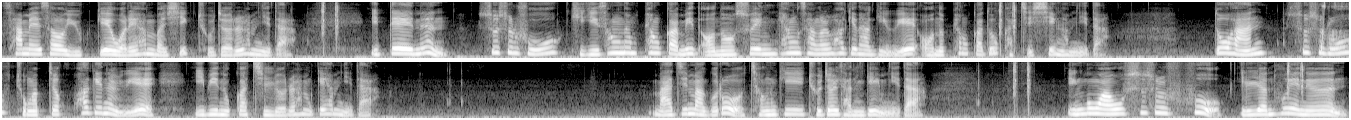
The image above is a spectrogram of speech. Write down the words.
3에서 6개월에 한 번씩 조절을 합니다. 이때에는 수술 후 기기 성능 평가 및 언어 수행 향상을 확인하기 위해 언어 평가도 같이 시행합니다. 또한 수술 후 종합적 확인을 위해 이비인후과 진료를 함께 합니다. 마지막으로 전기 조절 단계입니다. 인공화호 수술 후 1년 후에는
